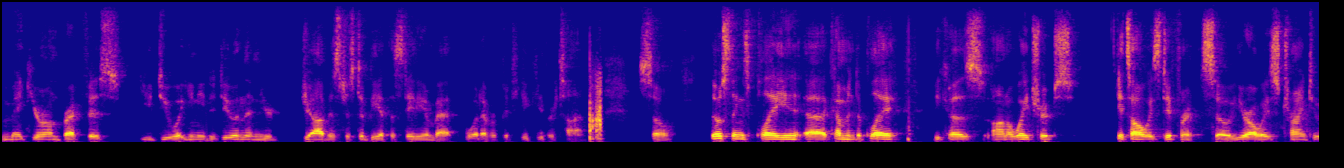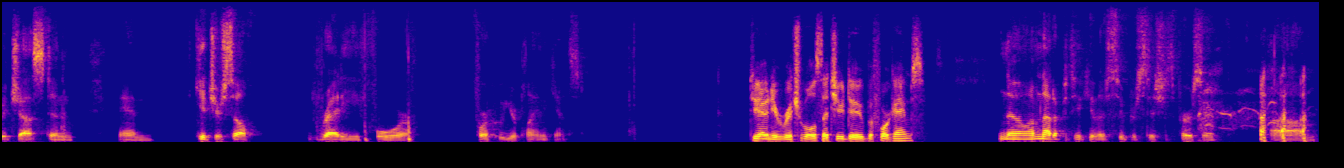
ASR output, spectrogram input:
make your own breakfast, you do what you need to do, and then your job is just to be at the stadium at whatever particular time. So those things play uh, come into play because on away trips it's always different. So you're always trying to adjust and and get yourself ready for for who you're playing against. Do you have any rituals that you do before games? No, I'm not a particular superstitious person. um,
